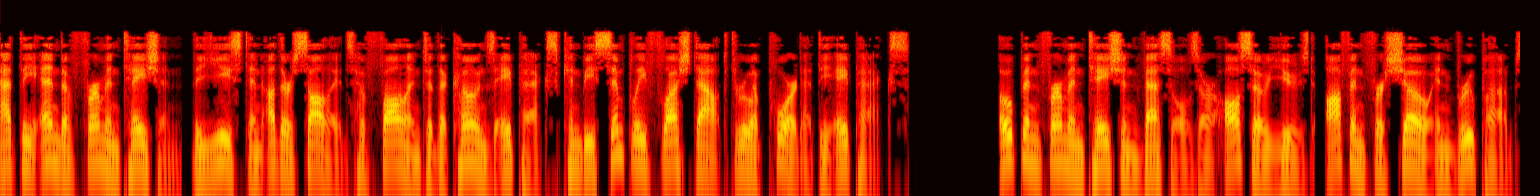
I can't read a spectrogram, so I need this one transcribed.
At the end of fermentation, the yeast and other solids have fallen to the cone's apex can be simply flushed out through a port at the apex. Open fermentation vessels are also used, often for show in brewpubs,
